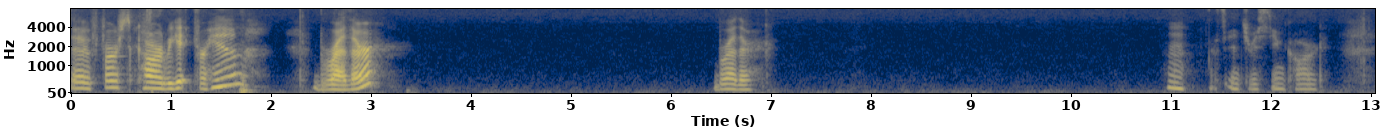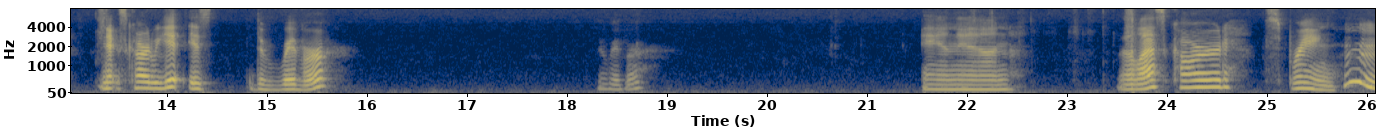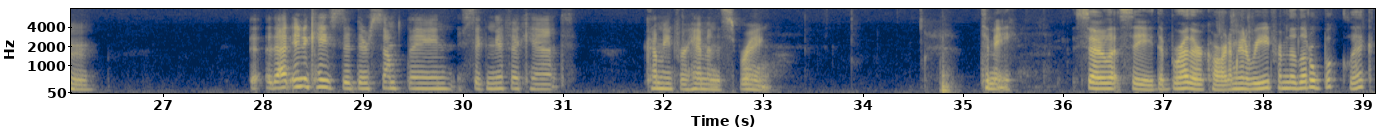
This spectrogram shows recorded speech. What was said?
So first card we get for him, brother. Brother. Hmm, that's an interesting card. Next card we get is the river. The river. And then the last card, spring. Hmm. That indicates that there's something significant coming for him in the spring. To me. So let's see, the brother card. I'm going to read from the little booklet.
